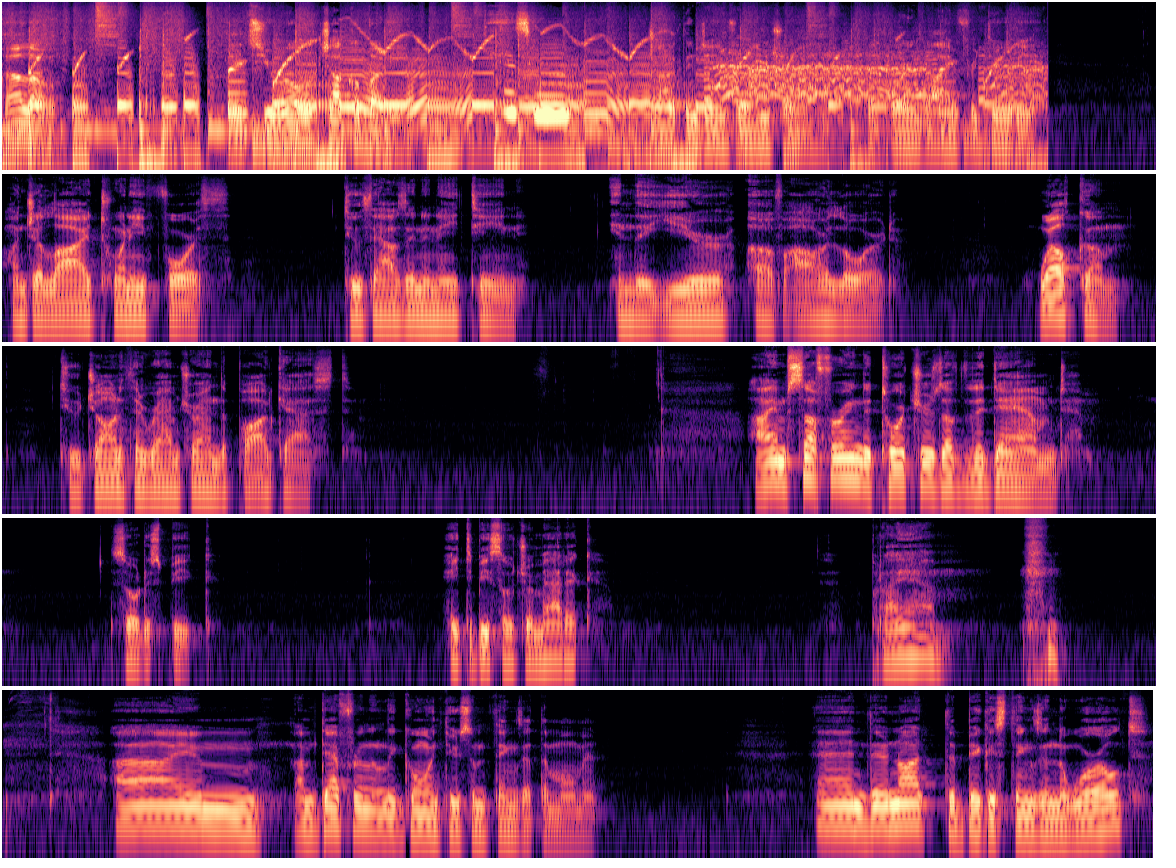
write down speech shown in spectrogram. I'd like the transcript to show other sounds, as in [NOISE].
Hello. It's your old Chuckle Buddy. It's me, Jonathan James Ramtran, reporting live for duty on July 24th, 2018, in the year of our Lord. Welcome to Jonathan Ramtran, the podcast. I am suffering the tortures of the damned, so to speak. Hate to be so dramatic, but I am. [LAUGHS] I'm I'm definitely going through some things at the moment. And they're not the biggest things in the world,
